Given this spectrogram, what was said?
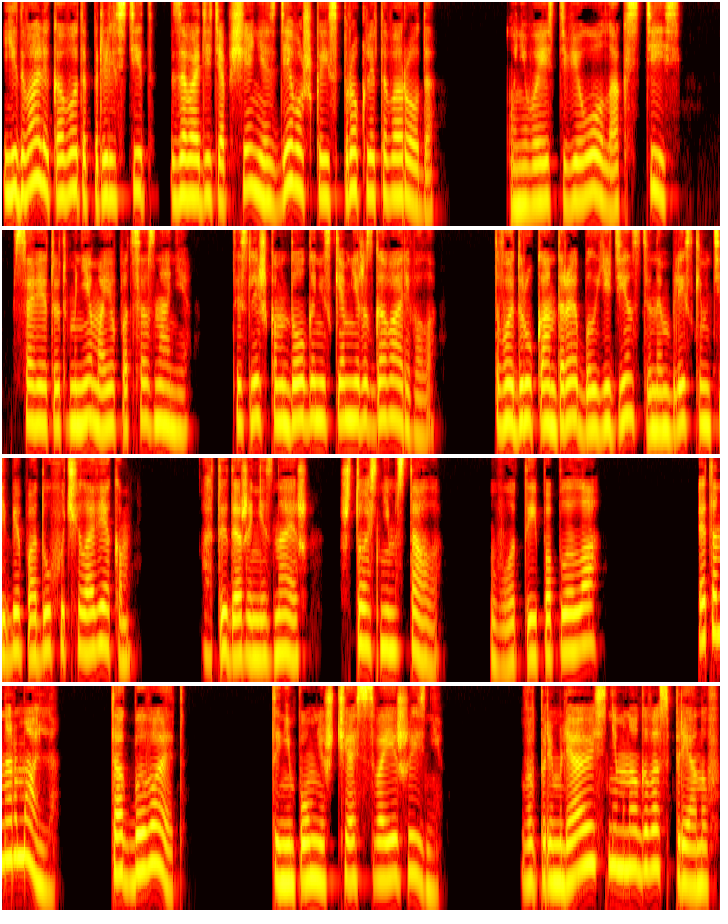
Едва ли кого-то прельстит заводить общение с девушкой из проклятого рода. У него есть Виола, окстись. Советует мне мое подсознание. Ты слишком долго ни с кем не разговаривала. Твой друг Андре был единственным близким тебе по духу человеком, а ты даже не знаешь, что с ним стало. Вот ты и поплыла. Это нормально. Так бывает. Ты не помнишь часть своей жизни. Выпрямляюсь, немного воспрянув,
